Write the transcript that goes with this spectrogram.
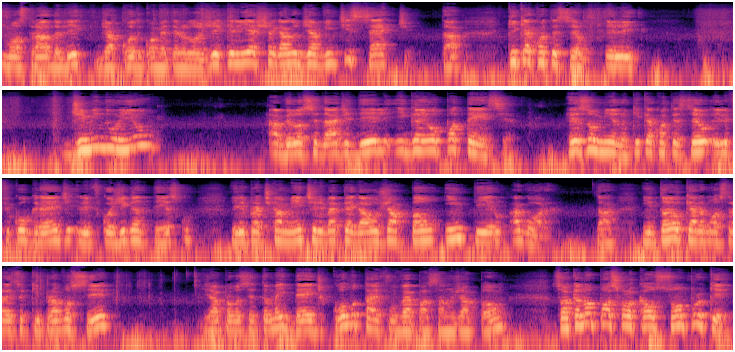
mostrado ali, de acordo com a meteorologia, que ele ia chegar no dia 27, tá? O que que aconteceu? Ele diminuiu a velocidade dele e ganhou potência. Resumindo, o que, que aconteceu? Ele ficou grande, ele ficou gigantesco. Ele praticamente ele vai pegar o Japão inteiro agora, tá? Então eu quero mostrar isso aqui para você, já para você ter uma ideia de como o Taifu vai passar no Japão. Só que eu não posso colocar o som porque,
